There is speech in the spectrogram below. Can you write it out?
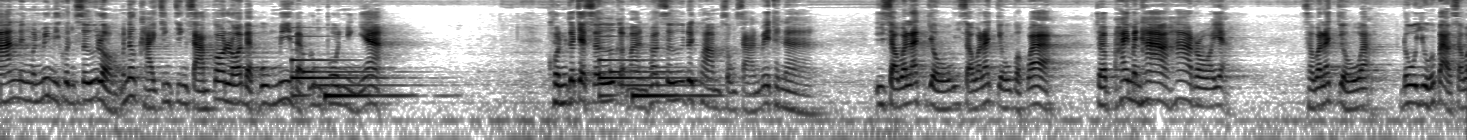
ล้านหนึ่งมันไม่มีคนซื้อหรอก มันต้องขายจริงๆสามก้อนร้อยแบบบูมมี่แบบลุงพลอย่างเงี้ยคนก็จะซื้อกับมัน เพราะซื้อด้วยความสงสารเวทนา อีสาวรัตโยอีสาวรัตโยบอกว่า จะให้มันห้าห้าร้อยอะสาวรัตโยอะ ดูอยู่หรือเปล่าสาว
